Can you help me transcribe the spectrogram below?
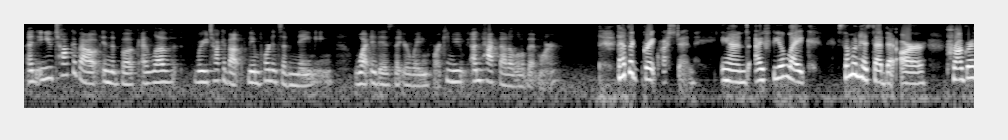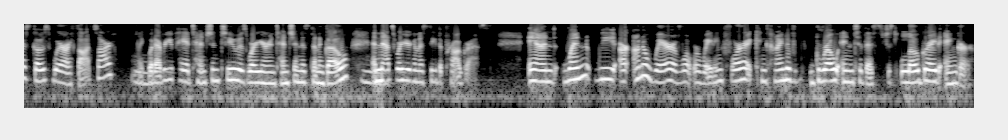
And you talk about in the book, I love where you talk about the importance of naming what it is that you're waiting for. Can you unpack that a little bit more? That's a great question. And I feel like someone has said that our progress goes where our thoughts are. Like mm. whatever you pay attention to is where your intention is going to go, mm. and that's where you're going to see the progress. And when we are unaware of what we're waiting for, it can kind of grow into this just low grade anger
